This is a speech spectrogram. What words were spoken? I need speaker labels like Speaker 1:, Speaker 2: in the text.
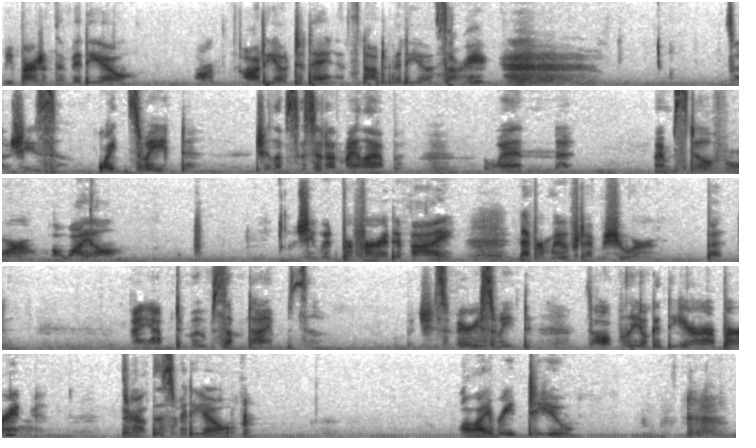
Speaker 1: be part of the video or audio today. It's not a video, sorry. So she's quite sweet. She loves to sit on my lap when I'm still for a while. She would prefer it if I never moved, I'm sure, but I have to move sometimes. But she's very sweet, so hopefully you'll get to hear her purring throughout this video while I read to you.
